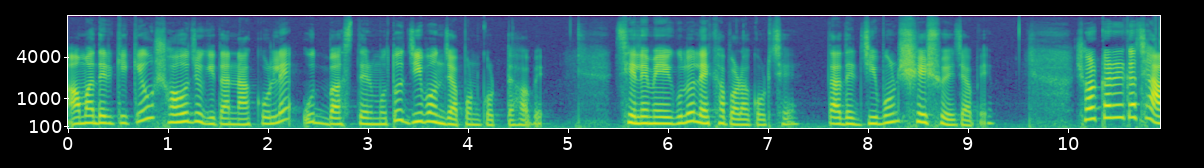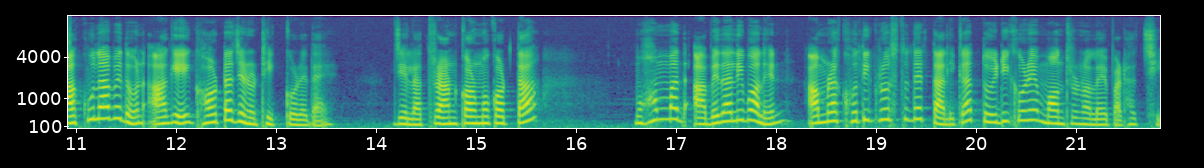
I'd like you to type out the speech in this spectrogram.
আমাদেরকে কেউ সহযোগিতা না করলে উদ্বাস্তের মতো জীবনযাপন করতে হবে। ছেলে মেয়েগুলো লেখাপড়া করছে, তাদের জীবন শেষ হয়ে যাবে। সরকারের কাছে আকুল আবেদন আগে ঘরটা যেন ঠিক করে দেয়। জেলা ত্রাণ কর্মকর্তা মোহাম্মদ আবেদ আলী বলেন, আমরা ক্ষতিগ্রস্তদের তালিকা তৈরি করে মন্ত্রণালয়ে পাঠাচ্ছি।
